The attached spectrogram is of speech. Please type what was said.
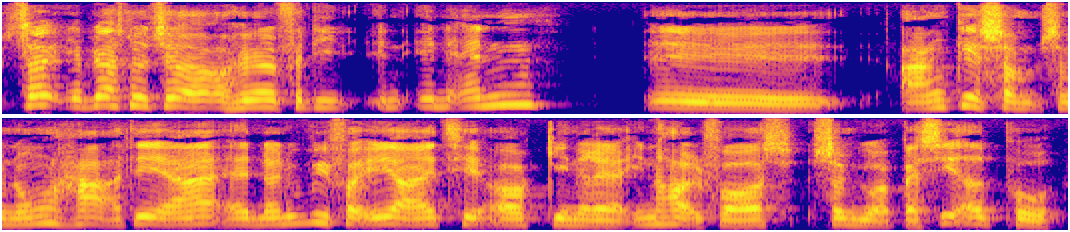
Så jeg bliver også nødt til at høre, fordi en, en anden øh, anke, som, som nogen har, det er, at når nu vi får AI til at generere indhold for os, som jo er baseret på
